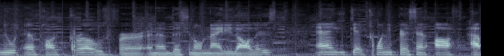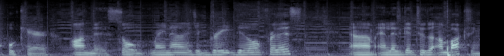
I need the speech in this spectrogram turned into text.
new AirPods Pros for an additional $90 and you get 20% off AppleCare on this. So right now it's a great deal for this. Um, and let's get to the unboxing.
